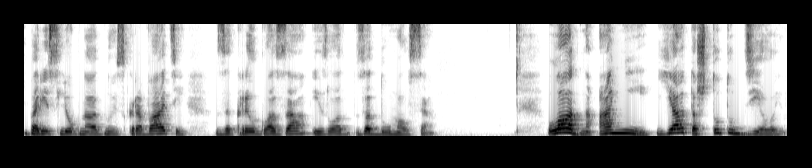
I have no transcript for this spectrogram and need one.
Борис лег на одну из кроватей, закрыл глаза и задумался. «Ладно, они, я-то что тут делаю?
